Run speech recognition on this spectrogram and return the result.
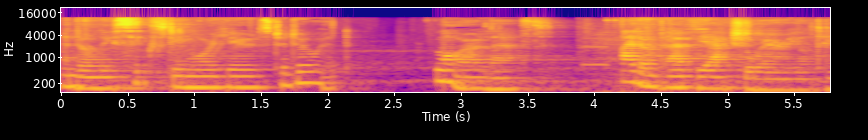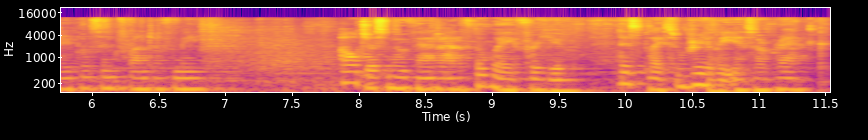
and only 60 more years to do it. More or less. I don't have the actuarial tables in front of me. I'll just move that out of the way for you. This place really is a wreck.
